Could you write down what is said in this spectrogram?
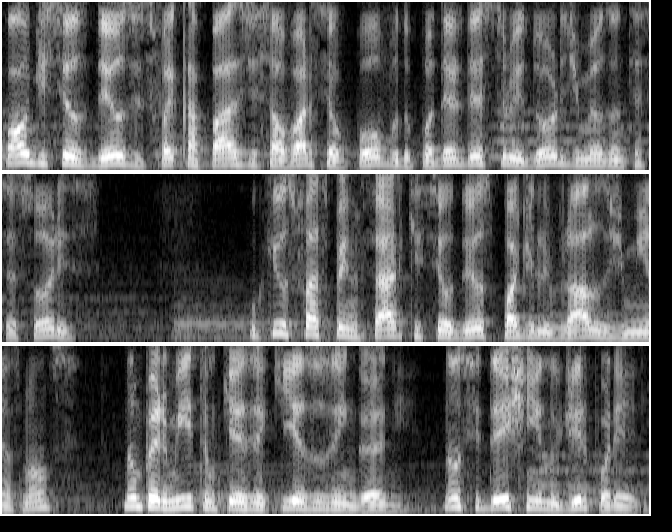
Qual de seus deuses foi capaz de salvar seu povo do poder destruidor de meus antecessores? O que os faz pensar que seu Deus pode livrá-los de minhas mãos? Não permitam que Ezequias os engane, não se deixem iludir por ele.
